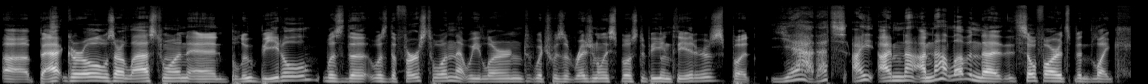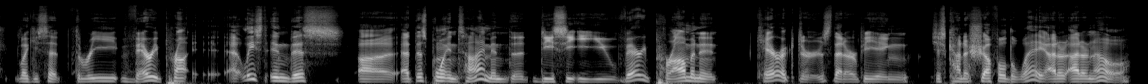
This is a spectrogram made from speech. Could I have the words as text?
uh, Batgirl was our last one, and Blue Beetle was the was the first one that we learned, which was originally supposed to be in theaters. But yeah, that's I I'm not I'm not loving that. So far, it's been like like you said, three very pro at least in this uh at this point in time in the DCEU, very prominent characters that are being just kind of shuffled away. I don't I don't know.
